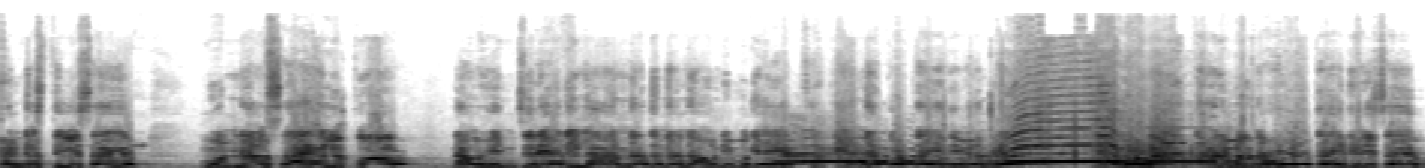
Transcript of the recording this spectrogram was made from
ಖಂಡಿಸ್ತೀವಿ ಸಾಹೇಬ್. ಮುನ್ನ ನಾವು ಸಾಯಲಿಕ್ಕೂ ನಾವು ಹಿಂಜರಿಯೋದಿಲ್ಲ ಅನ್ನೋದನ್ನ ನಾವು ನಿಮಗೆ ಎಚ್ಚರಿಕೆಯನ್ನ ಕೊಡ್ತಾ ಇದೀವಿ ಅಂತ ನಿಮಗೆ ಹೇಳ್ತಾ ಇದೀವಿ ಸಾಹೇಬ್.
